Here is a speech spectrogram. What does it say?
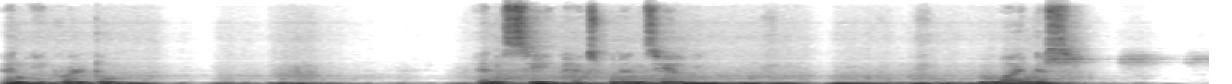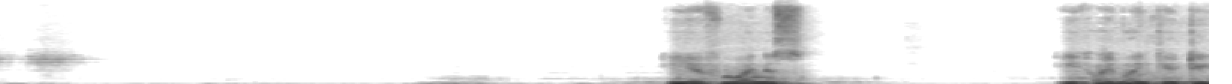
n equal to nc exponential minus ef minus ei by kt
